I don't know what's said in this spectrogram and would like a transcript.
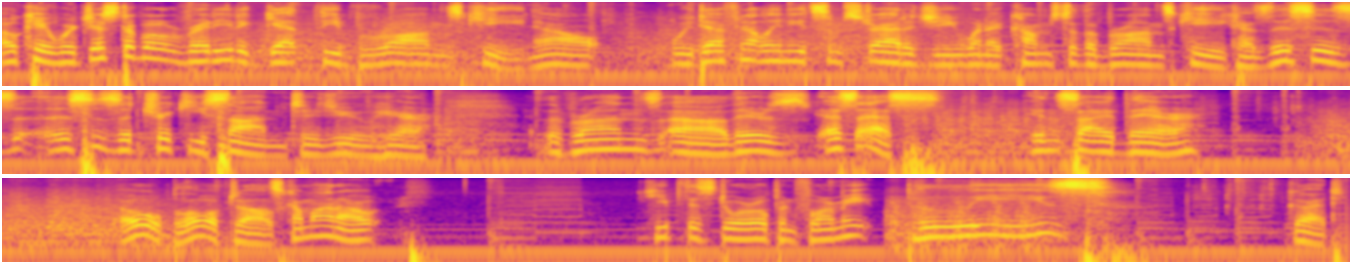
Okay, we're just about ready to get the bronze key. Now, we definitely need some strategy when it comes to the bronze key, because this is this is a tricky son to do here. The bronze, uh, there's SS inside there. Oh, blow-up dolls, come on out. Keep this door open for me, please. Good.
